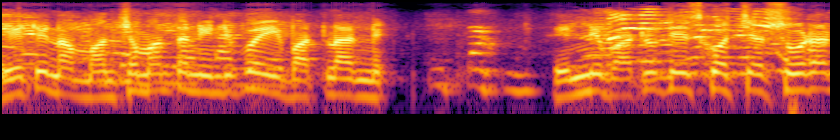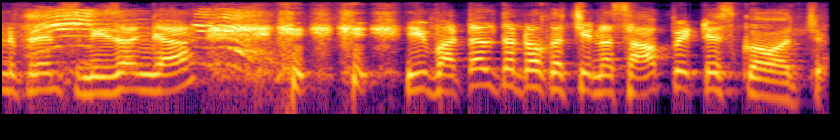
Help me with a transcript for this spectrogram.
ఏంటి నా మంచం అంతా నిండిపోయి ఈ బట్టలన్నీ. ఎన్ని బట్టలు తీసుకొచ్చారు చూడండి ఫ్రెండ్స్ నిజంగా. ఈ బట్టలతో ఒక చిన్న షాప్ పెట్టేసుకోవచ్చు.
